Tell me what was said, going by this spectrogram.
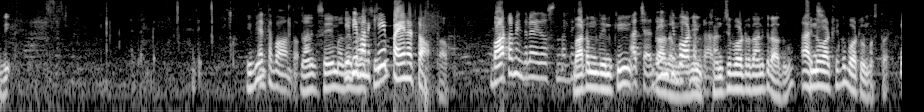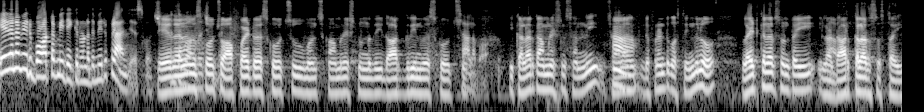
ఇది. ఎంత బాగుందో. దానికి సేమ్ ఇది మనకి పైన టాప్. బాటమ్ ఇందులో ఏదో వస్తుందండి? బాటమ్ దీనికి దీనికి దీనికి కంచి బార్డర్ దానికి రాదు. చిన్న వాటికి బాటిల్ వస్తాయి ఏదైనా మీరు బాటమ్ మీ దగ్గర ఉన్నది మీరు ప్లాన్ చేసుకోవచ్చు. ఏదైనా వేసుకోవచ్చు ఆఫ్ వైట్ వేసుకోవచ్చు మంచి కాంబినేషన్ ఉన్నది డార్క్ గ్రీన్ వేసుకోవచ్చు. చాలా బాగుంది. ఈ కలర్ కాంబినేషన్స్ అన్నీ చాలా డిఫరెంట్గా వస్తాయి. ఇందులో లైట్ కలర్స్ ఉంటాయి ఇలా డార్క్ కలర్స్ వస్తాయి.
